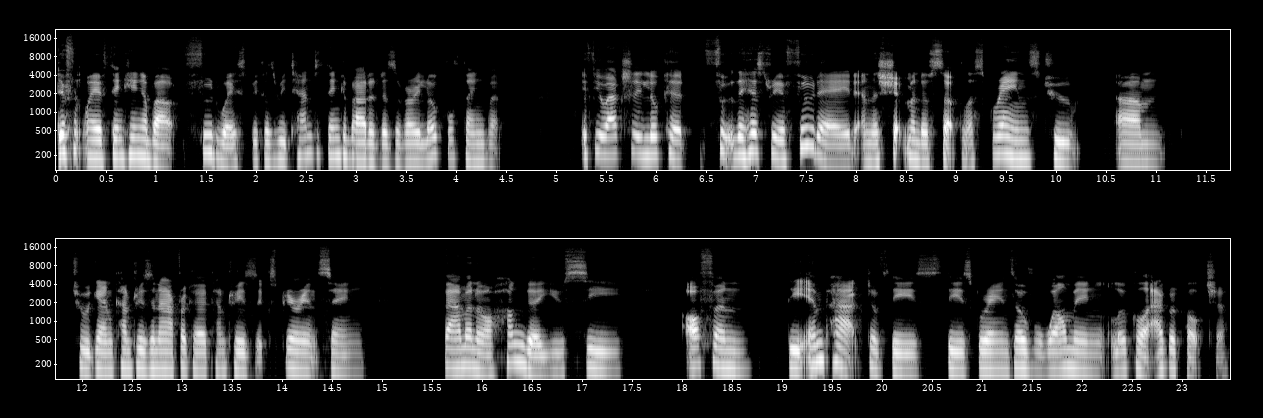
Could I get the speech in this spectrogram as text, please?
different way of thinking about food waste because we tend to think about it as a very local thing, but if you actually look at food, the history of food aid and the shipment of surplus grains to um, to again countries in Africa, countries experiencing famine or hunger, you see often the impact of these these grains overwhelming local agriculture.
